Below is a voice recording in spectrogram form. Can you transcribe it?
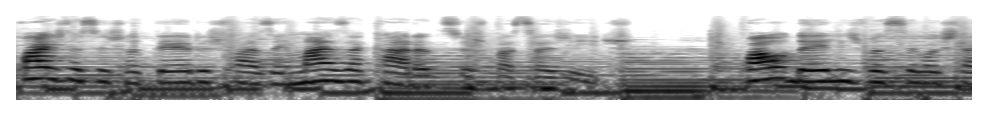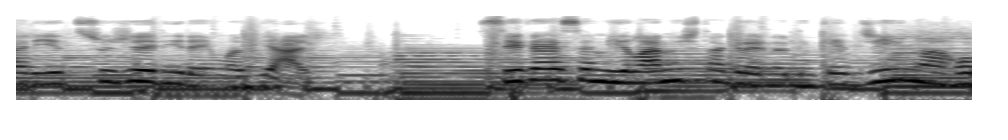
Quais desses roteiros fazem mais a cara dos seus passageiros? Qual deles você gostaria de sugerir em uma viagem? Siga a SMI lá no Instagram e no LinkedIn, no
